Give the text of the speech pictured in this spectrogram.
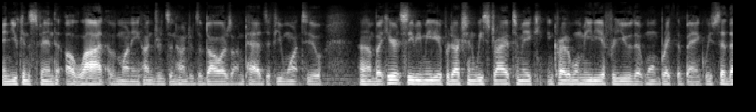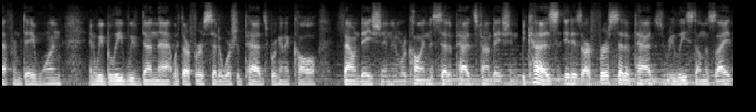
and you can spend a lot of money hundreds and hundreds of dollars on pads if you want to um, but here at CB Media Production, we strive to make incredible media for you that won't break the bank. We've said that from day one, and we believe we've done that with our first set of worship pads we're going to call Foundation. And we're calling this set of pads Foundation because it is our first set of pads released on the site,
